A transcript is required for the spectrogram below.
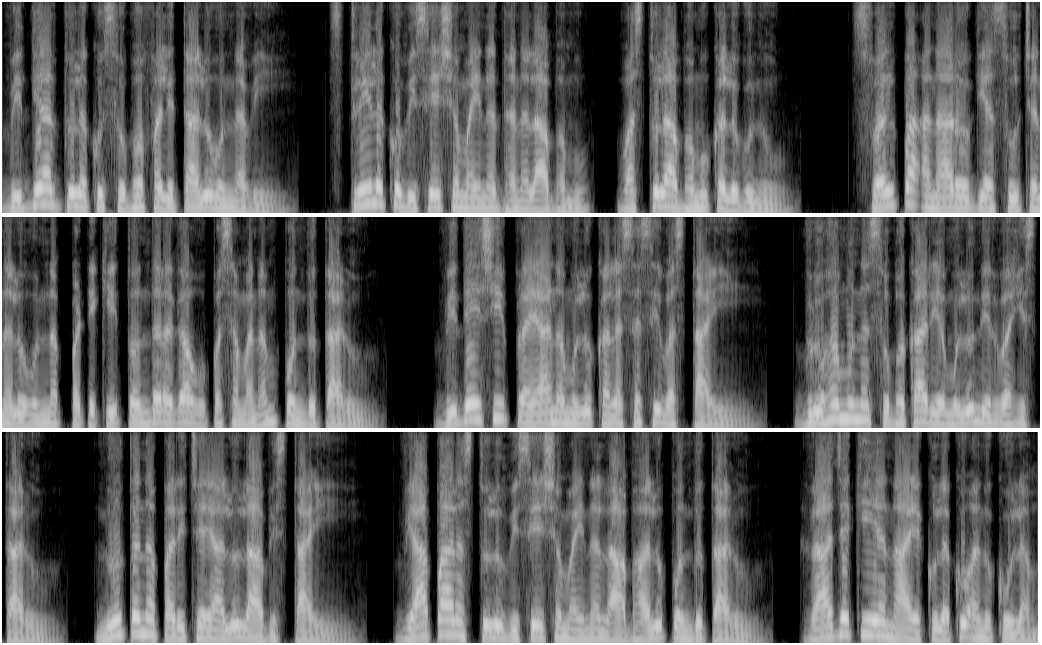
విద్యార్థులకు శుభ ఫలితాలు ఉన్నవి. స్త్రీలకు విశేషమైన ధనలాభము వస్తులాభము కలుగును. స్వల్ప అనారోగ్య సూచనలు ఉన్నప్పటికీ తొందరగా ఉపశమనం పొందుతారు. విదేశీ ప్రయాణములు కలససి వస్తాయి. గృహమున శుభకార్యములు నిర్వహిస్తారు. నూతన పరిచయాలు లాభిస్తాయి. వ్యాపారస్తులు విశేషమైన లాభాలు పొందుతారు. రాజకీయ నాయకులకు అనుకూలం.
